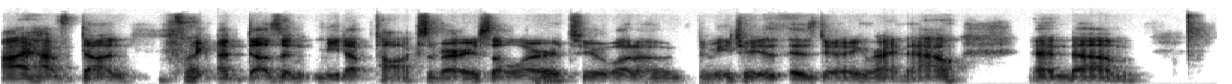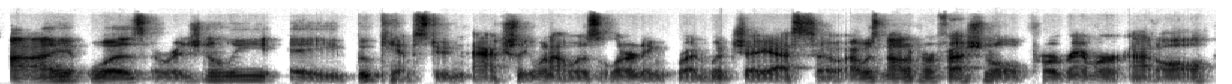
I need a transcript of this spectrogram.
I have done like a dozen meetup talks, very similar to what um, Dimitri is, is doing right now, and um, I was originally a bootcamp student actually when I was learning Redwood JS. So I was not a professional programmer at all.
